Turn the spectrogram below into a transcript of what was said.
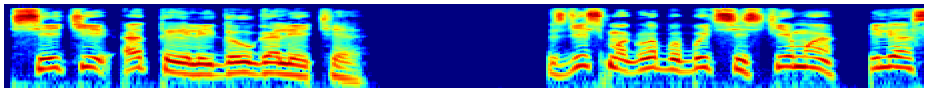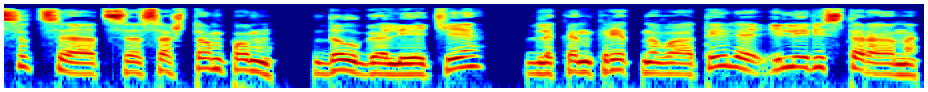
сети отелей долголетия. Здесь могла бы быть система или ассоциация со штампом «долголетие» для конкретного отеля или ресторана.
